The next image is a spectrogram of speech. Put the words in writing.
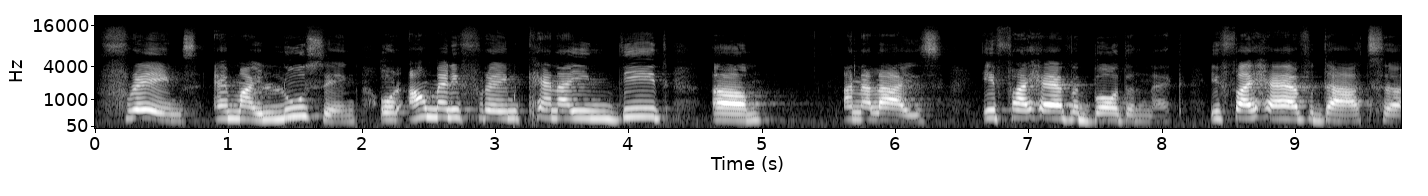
frames am I losing or how many frames can I indeed um, analyze if I have a bottleneck, if I have that uh,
